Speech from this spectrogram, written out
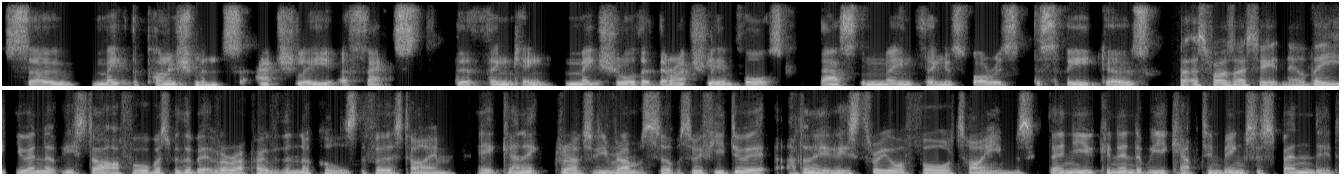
So make the punishments actually affect the thinking, make sure that they're actually enforced that's the main thing as far as the speed goes. As far as I see it, Neil, they you end up you start off almost with a bit of a wrap over the knuckles the first time. It and it gradually ramps up. So if you do it, I don't know, if it's three or four times, then you can end up with your captain being suspended.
